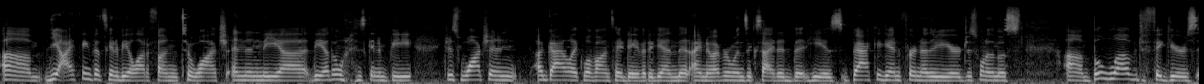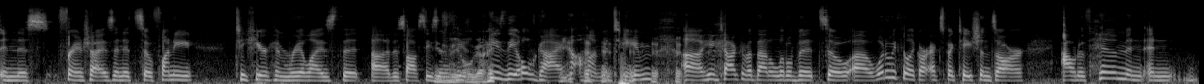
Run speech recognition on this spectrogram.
Um, yeah, I think that's going to be a lot of fun to watch. And then the uh, the other one is going to be just watching a guy like Lavonte David again. That I know everyone's excited that he is back again for another year. Just one of the most um, beloved figures in this franchise, and it's so funny. To hear him realize that uh, this offseason He's the old guy. he's the old guy on the team. Uh, he talked about that a little bit. So, uh, what do we feel like our expectations are out of him, and, and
